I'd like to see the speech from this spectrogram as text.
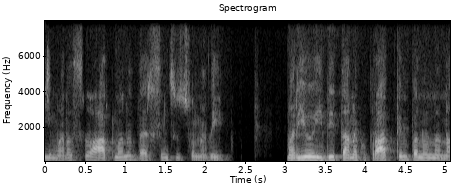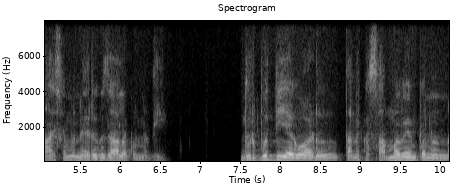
ఈ మనస్సు ఆత్మను దర్శించుచున్నది మరియు ఇది తనకు ప్రాప్తింపనున్న నాశము నెరుగుజాలకున్నది. దుర్బుద్ధి ఎగవాడు తనకు సమ్మవింపనున్న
